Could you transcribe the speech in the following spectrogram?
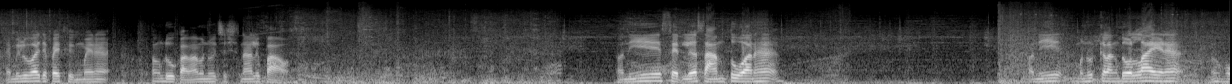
แต่ไม่รู้ว่าจะไปถึงไหมนะต้องดูก่อนว่ามนุษย์จะชนะหรือเปล่า ตอนนี้เสร็จเหลือ 3 ตัวนะฮะ ตอนนี้มนุษย์กำลังโดนไล่นะฮะโอ้โห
